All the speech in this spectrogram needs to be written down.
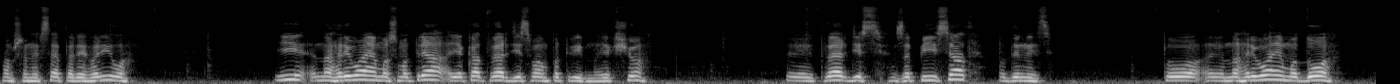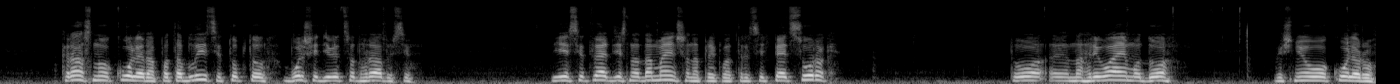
Там ще не все перегоріло. І нагріваємо, смотря, яка твердість вам потрібна. Якщо е, твердість за 50 одиниць, то е, нагріваємо до красного кольора по таблиці, тобто більше 900 градусів. Якщо твердість треба менше, наприклад, 35-40, то е, нагріваємо до вишневого кольору.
